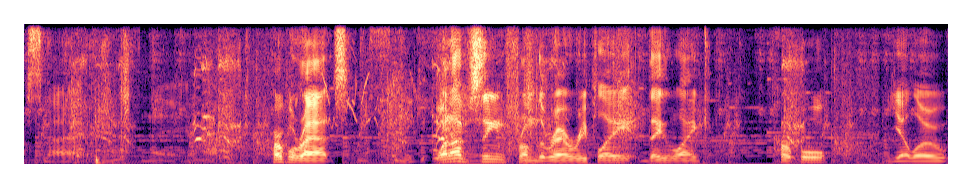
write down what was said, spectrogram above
Snake. Snake. Purple rats. A What I've seen from the rare replay, they like purple, yellow,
